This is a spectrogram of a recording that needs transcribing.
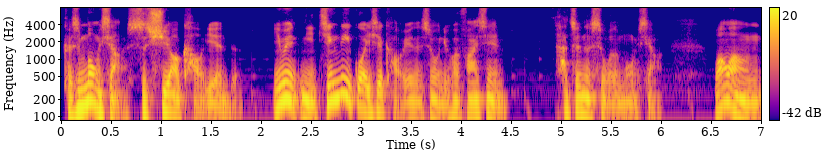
可是梦想是需要考验的。因为你经历过一些考验的时候，你会发现，它真的是我的梦想。往往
